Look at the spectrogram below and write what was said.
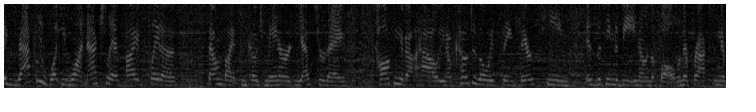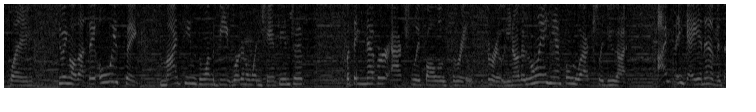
exactly what you want. And actually, I, I played a soundbite from Coach Maynor yesterday talking about how you know coaches always think their team is the team to beat you know in the fall when they're practicing they're playing doing all that they always think my team's the one to beat we're going to win championships but they never actually follow through. Through, you know, there's only a handful who actually do that. I think A&M is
